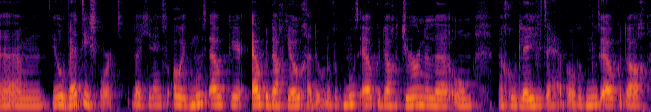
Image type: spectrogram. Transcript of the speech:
um, heel wettisch wordt. Dat je denkt van, oh, ik moet elke keer, elke dag yoga doen. Of ik moet elke dag journalen om een goed leven te hebben. Of ik moet elke dag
